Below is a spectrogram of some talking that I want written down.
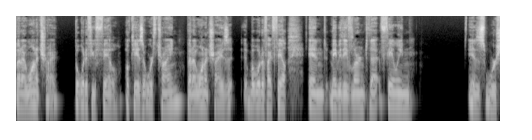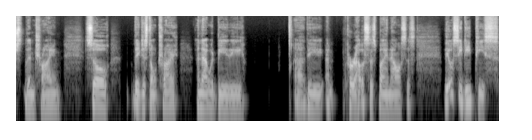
But I want to try but what if you fail? Okay, is it worth trying? But I want to try. Is it? But what if I fail? And maybe they've learned that failing is worse than trying, so they just don't try, and that would be the uh, the paralysis by analysis. The OCD piece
